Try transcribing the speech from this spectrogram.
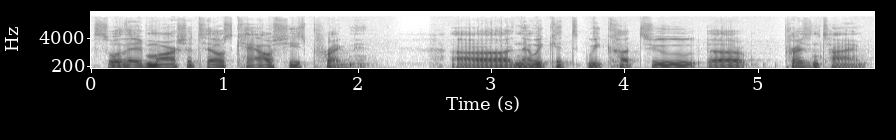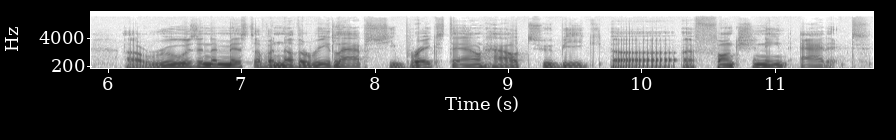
So then Marsha tells Cal she's pregnant. Uh, now we get we cut to uh, present time. Uh, Rue is in the midst of another relapse. She breaks down how to be uh, a functioning addict.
